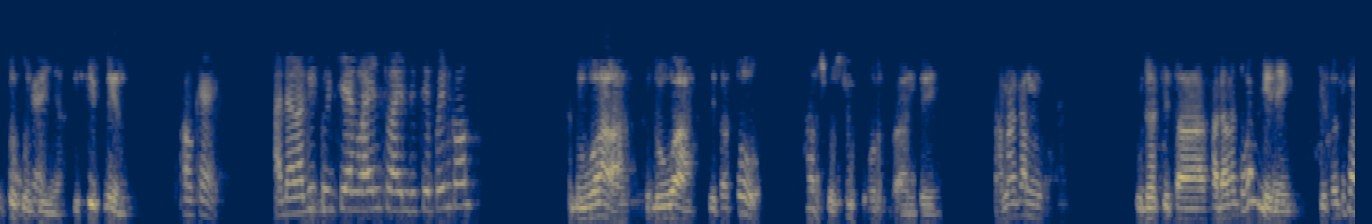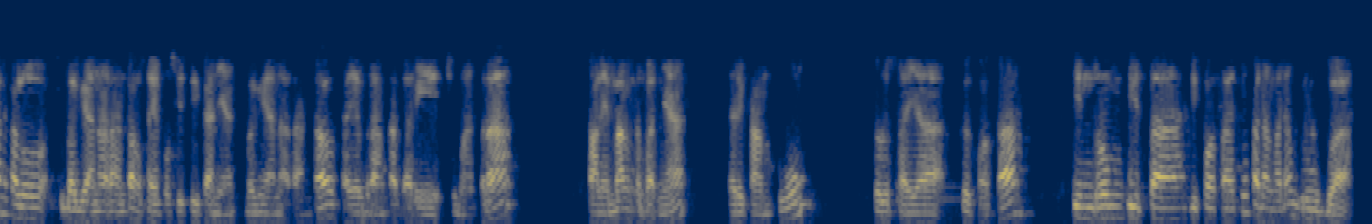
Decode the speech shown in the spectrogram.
itu Oke. kuncinya disiplin Oke. Ada lagi kunci yang lain selain disiplin, Kom? kedua kedua kita tuh harus bersyukur nanti karena kan udah kita kadang itu kan gini kita tuh kan kalau sebagai anak rantau saya posisikan ya sebagai anak rantau saya berangkat dari Sumatera Palembang tepatnya dari kampung terus saya ke kota sindrom kita di kota itu kadang-kadang berubah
